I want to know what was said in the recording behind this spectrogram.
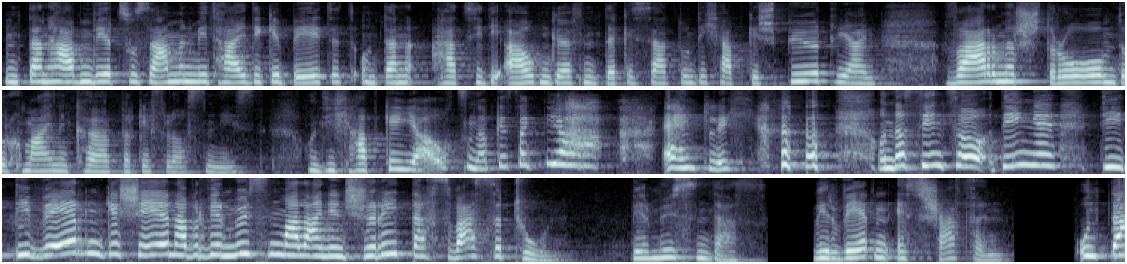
Und dann haben wir zusammen mit Heidi gebetet und dann hat sie die Augen geöffnet und gesagt, und ich habe gespürt, wie ein warmer Strom durch meinen Körper geflossen ist. Und ich habe gejaucht und habe gesagt, ja, endlich. und das sind so Dinge, die, die werden geschehen, aber wir müssen mal einen Schritt aufs Wasser tun. Wir müssen das. Wir werden es schaffen. Und dann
